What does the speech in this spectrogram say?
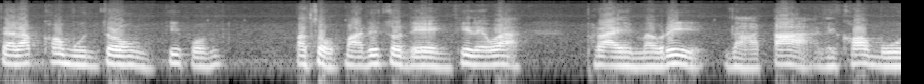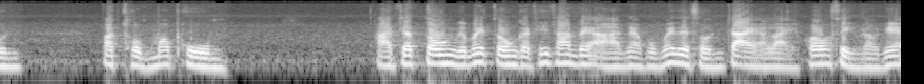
ได้รับข้อมูลตรงที่ผมประสบมาด้วยตนเองที่เรียกว่า primary data หรือข้อมูล ปฐมภูมิ อาจจะตรงหรือไม่ตรงกับที่ท่านไปอ่านนี่ยผมไม่ได้สนใจอะไร เพราะสิ่งเหล่านี้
